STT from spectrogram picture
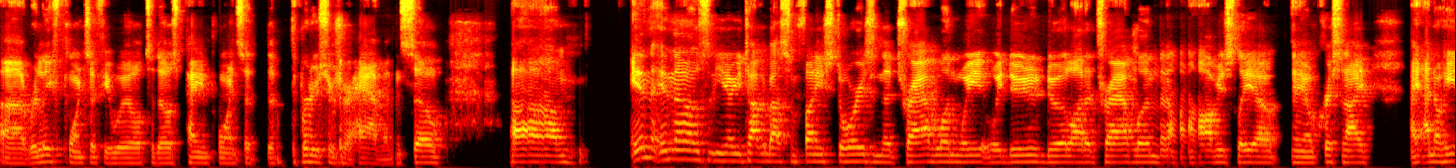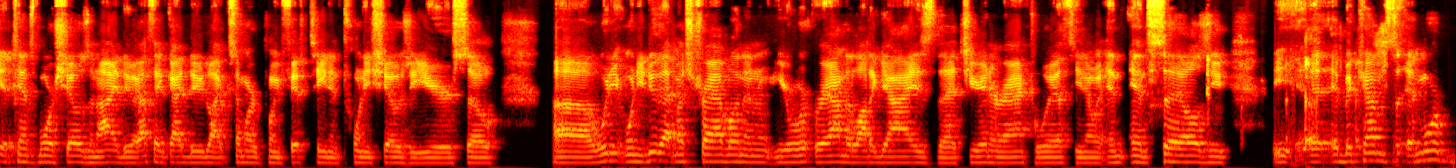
uh, relief points, if you will, to those pain points that the, the producers are having. So, um, in in those, you know, you talk about some funny stories in the traveling. We we do do a lot of traveling. Obviously, uh, you know, Chris and I, I, I, know he attends more shows than I do. I think I do like somewhere between fifteen and twenty shows a year. So. Uh, when you when you do that much traveling and you're around a lot of guys that you interact with, you know, in, in sales, you it, becomes it more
